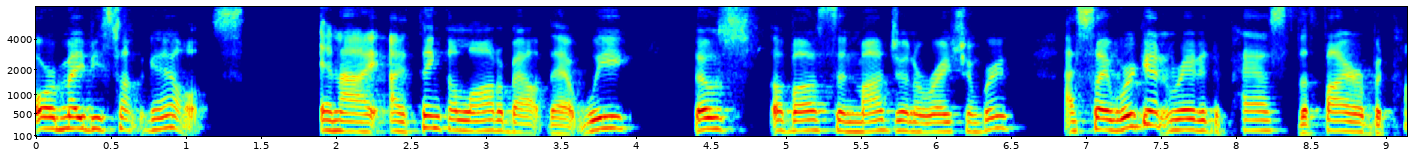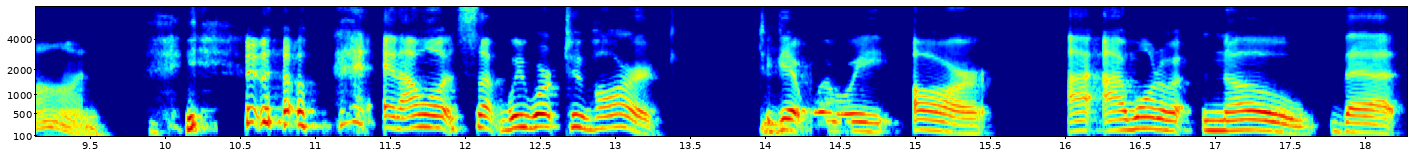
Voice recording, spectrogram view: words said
or maybe something else and I, I think a lot about that. We, those of us in my generation, we I say we're getting ready to pass the fire baton. you know, and I want some we work too hard to get mm-hmm. where we are. I, I want to know that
